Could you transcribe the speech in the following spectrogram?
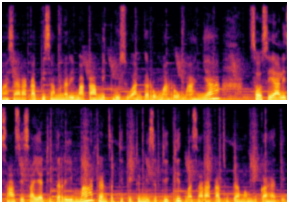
masyarakat bisa menerima kami kelusuan ke rumah-rumahnya. Sosialisasi saya diterima dan sedikit demi sedikit masyarakat sudah membuka hati.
